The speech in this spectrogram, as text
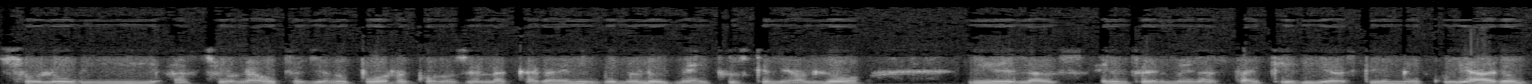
solo vi astronautas. Yo no puedo reconocer la cara de ninguno de los médicos que me habló, ni de las enfermeras tan queridas que me cuidaron,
